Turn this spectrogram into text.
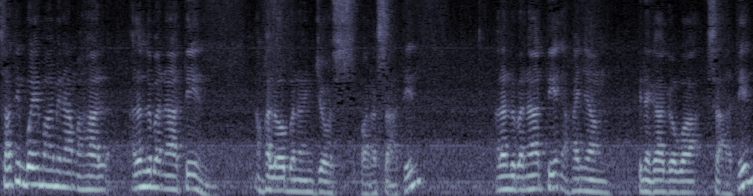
Sa ating buhay mga minamahal, alam na ba natin ang kalooban ng Diyos para sa atin? Alam na ba natin ang kanyang pinagagawa sa atin?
